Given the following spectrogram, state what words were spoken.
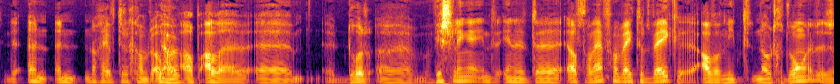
De, een, een, nog even terugkomend op, Ja, op alle eh, door, eh, wisselingen in, het- in het eh, elftal. Hè, van week tot week. Al dan niet noodgedwongen. Dus,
